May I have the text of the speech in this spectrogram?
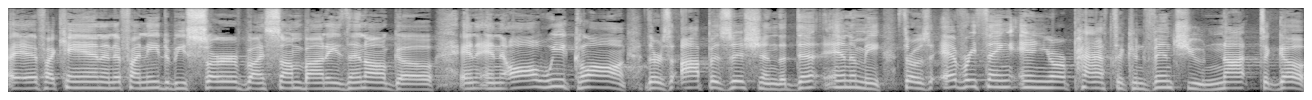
if I can and if I need to be served by somebody, then I'll go. And, and all week long, there's opposition. The de- enemy throws everything in your path to convince you not to go,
